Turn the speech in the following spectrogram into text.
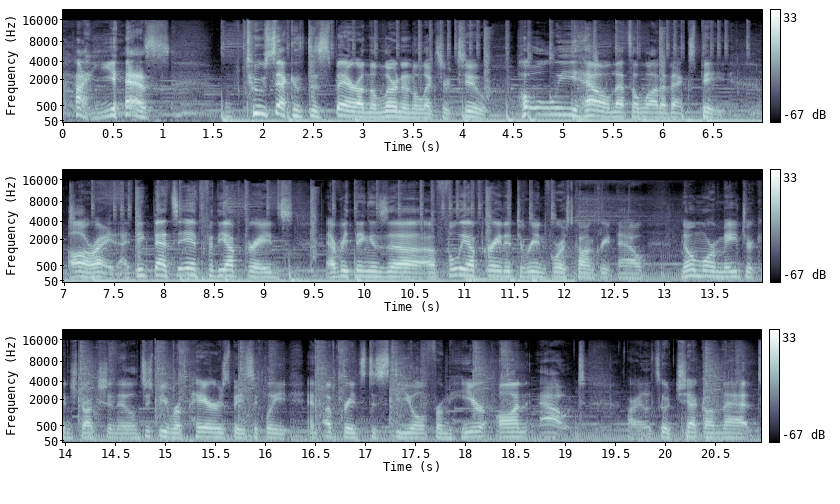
yes! Two seconds to spare on the Learning Elixir too. Holy hell, that's a lot of XP. Alright, I think that's it for the upgrades. Everything is uh, fully upgraded to reinforced concrete now. No more major construction, it'll just be repairs basically and upgrades to steel from here on out. Alright, let's go check on that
